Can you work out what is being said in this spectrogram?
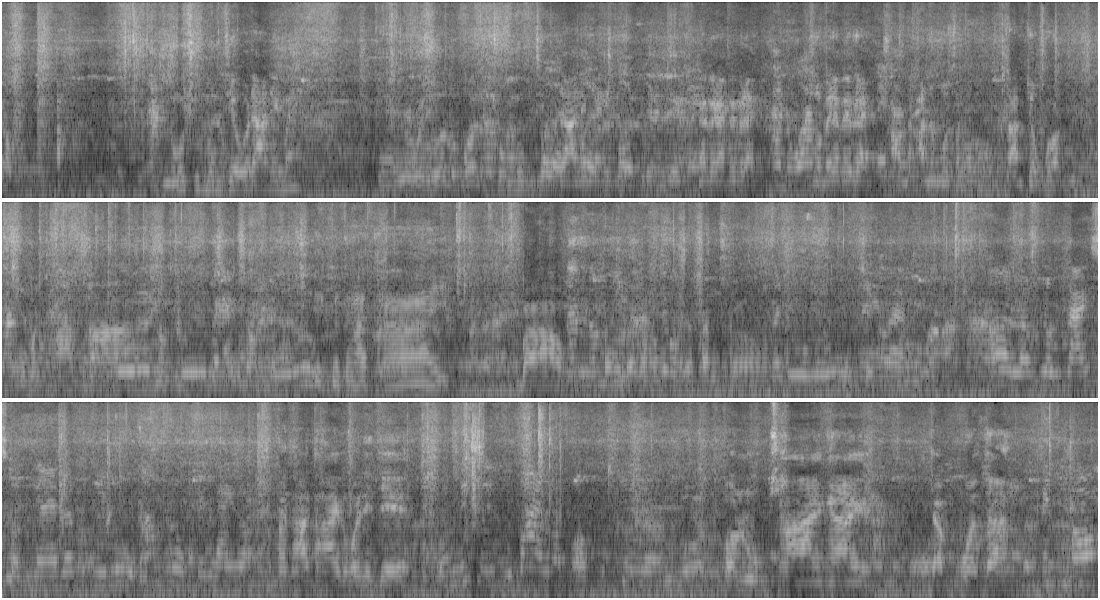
จบหนูชุมนุมเทวดาได้ไหม โอ้ยชุมนุมเทวดาได้ไหมไม่เป็นไรไม่เป็นไรสอบไม่ได้ไม่เป็นไรอนุโมทนาตามจบก่อนโอ้มันท้าทายเด็กมันท้าทายบ่าวแล้วก็เดี๋ยวพันสองมาดูลูกไงว่าเออเราลงไลฟ์สดไงแล้วบางทีลูกอ้าวลูกเป็นไรวะมันท้าทายกับว่าเนี่เจ๊โอ้ยไม่เคยอยู่บ้านหรอกออกทุกคือก็ลูกชายไงจับปวดซะเป็นท้อม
